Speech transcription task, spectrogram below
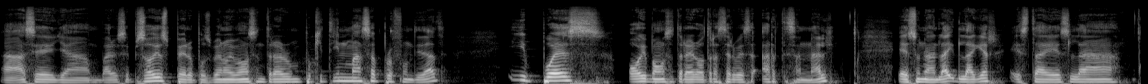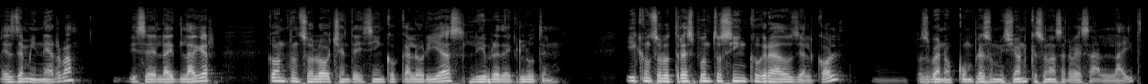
Hace ya varios episodios, pero pues bueno, hoy vamos a entrar un poquitín más a profundidad. Y pues hoy vamos a traer otra cerveza artesanal. Es una light lager. Esta es la es de Minerva. Dice light lager con tan solo 85 calorías, libre de gluten y con solo 3.5 grados de alcohol. Pues bueno, cumple su misión, que es una cerveza light.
